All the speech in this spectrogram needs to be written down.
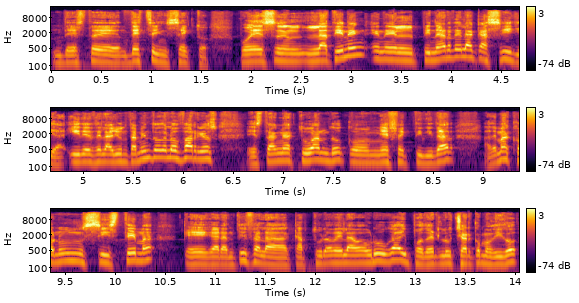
de este, de este insecto. Pues eh, la tienen en el pinar de la casilla y desde el ayuntamiento de los barrios están actuando con efectividad, además con un sistema que garantiza la captura de la oruga y poder luchar, como digo,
